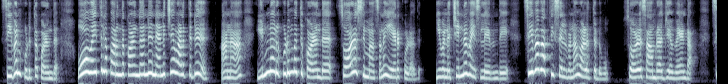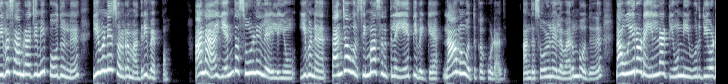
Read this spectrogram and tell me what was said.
சிவன் கொடுத்த குழந்தை. ஓ வயிற்றுல பிறந்த குழந்தைன்னு நினைச்சே வளர்த்துட்டு ஆனா இன்னொரு குடும்பத்து குழந்தை சோழ சிம்மாசனம் ஏறக்கூடாது. இவனை சின்ன வயசுல இருந்தே சிவபக்தி செல்வனா வளர்த்துடுவோம். சோழ சாம்ராஜ்யம் வேண்டாம். சிவ சாம்ராஜ்யமே போதும்னு இவனே சொல்ற மாதிரி வைப்போம். ஆனா எந்த சூழ்நிலையிலையும் இவனை தஞ்சாவூர் சிம்மாசனத்துல ஏத்தி வைக்க நாம ஒத்துக்க கூடாது. அந்த சூழ்நிலை வரும்போது நான் உயிரோட இல்லாட்டியும் நீ உறுதியோட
